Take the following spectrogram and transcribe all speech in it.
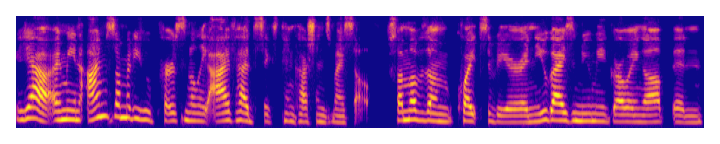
Yeah, I mean, I'm somebody who personally I've had six concussions myself. Some of them quite severe, and you guys knew me growing up, and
